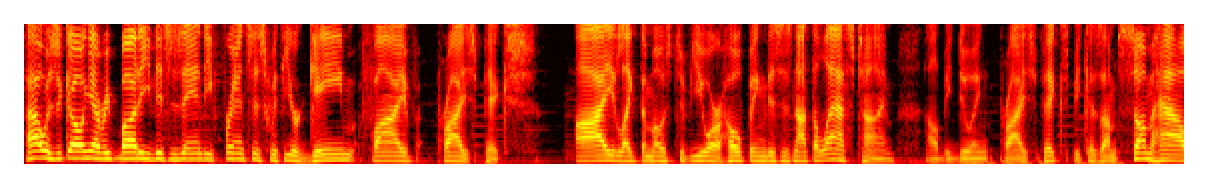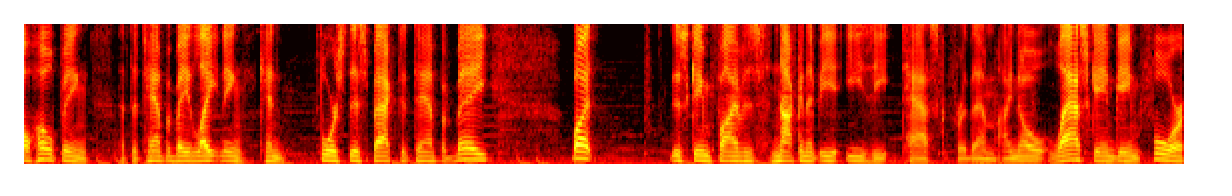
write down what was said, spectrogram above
How is it going, everybody? This is Andy Francess with your Game 5 prize picks. I, like the most of you, are hoping this is not the last time I'll be doing prize picks because I'm somehow hoping that the Tampa Bay Lightning can force this back to Tampa Bay. But this game five is not going to be an easy task for them. I know last game, game four,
